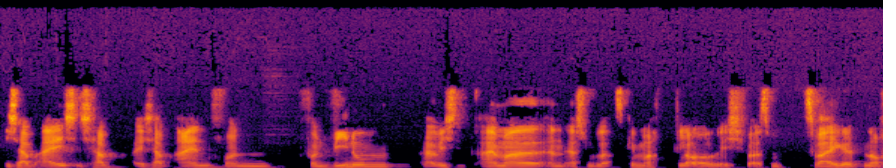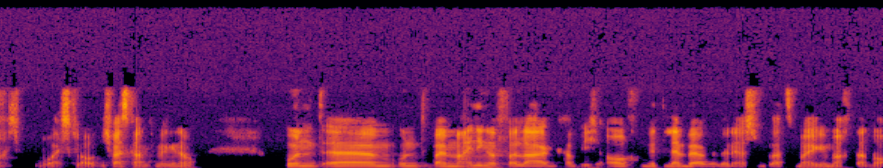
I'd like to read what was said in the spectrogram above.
Ich habe eigentlich, ich habe, ich habe einen von von Vinum habe ich einmal einen ersten Platz gemacht, glaube ich. War es mit Zweigelt noch? Ich, boah, ich glaube, ich weiß gar nicht mehr genau. Und ähm, und beim Meininger Verlag habe ich auch mit Lemberger den ersten Platz mal gemacht dann noch.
